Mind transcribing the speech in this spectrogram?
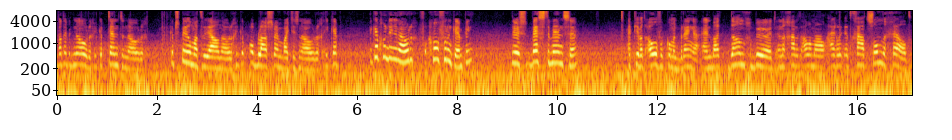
wat heb ik nodig? Ik heb tenten nodig. Ik heb speelmateriaal nodig. Ik heb opblaaszwembadjes nodig. Ik heb, ik heb gewoon dingen nodig. gewoon voor een camping. Dus beste mensen, heb je wat over, kom het brengen. En wat dan gebeurt, en dan gaat het allemaal, eigenlijk, het gaat zonder geld.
